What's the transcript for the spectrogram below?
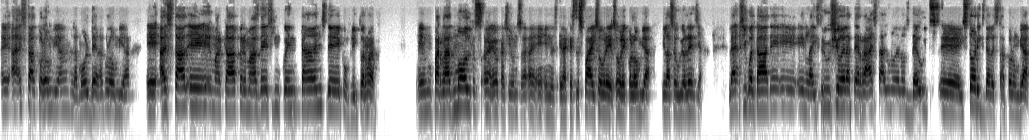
eh, ha estat Colòmbia, la molt bella Colòmbia, eh, ha estat eh, marcada per més de 50 anys de conflicte armat. Hem parlat moltes eh, ocasions eh, en, en aquest espai sobre, sobre Colòmbia i la seva violència. La desigualtat eh, en la distribució de la terra ha estat un dels deutes eh, històrics de l'estat colombià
